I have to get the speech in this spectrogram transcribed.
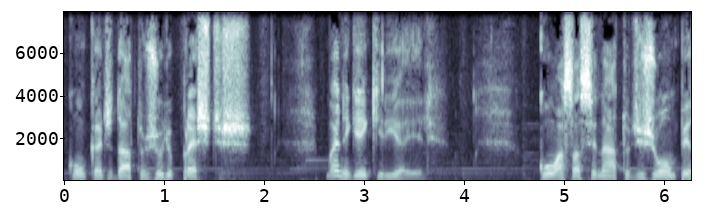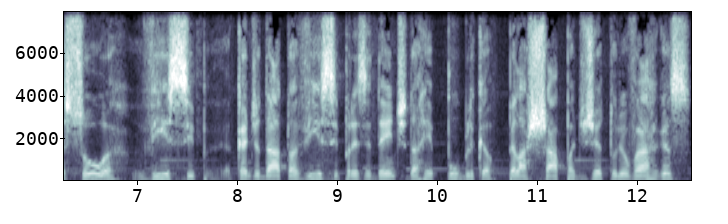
com o candidato Júlio Prestes, mas ninguém queria ele. Com o assassinato de João Pessoa, vice, candidato a vice-presidente da República pela chapa de Getúlio Vargas,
